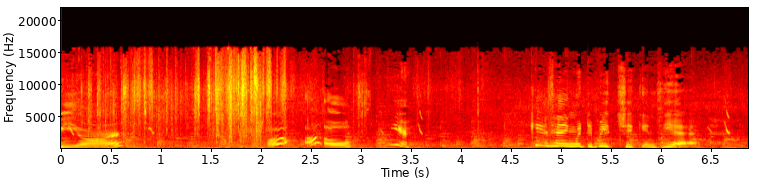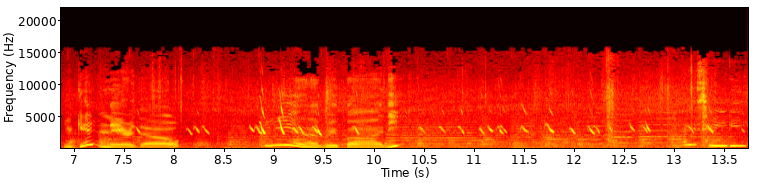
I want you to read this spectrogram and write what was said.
We are. Oh, uh-oh. Come here. Can't hang with the big chickens yet. You're getting there, though. Yeah, everybody. Hi, sweetie.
